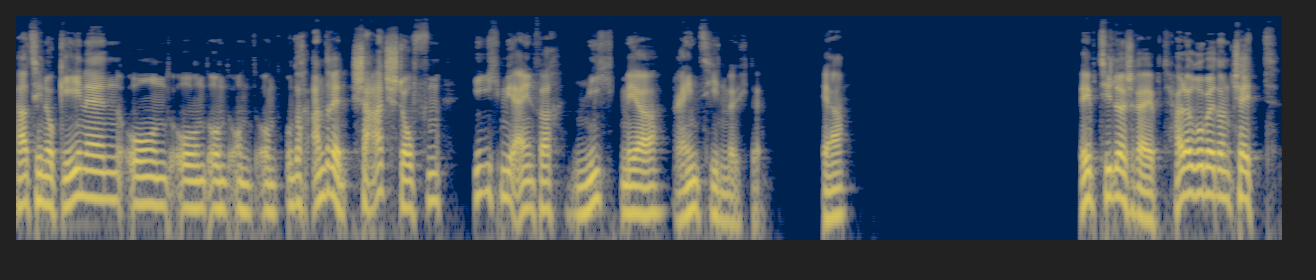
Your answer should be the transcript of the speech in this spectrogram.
Karzinogenen und, und, und, und, und, und auch anderen Schadstoffen, die ich mir einfach nicht mehr reinziehen möchte. Ja. Ziller schreibt, Hallo Robert und Chat.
